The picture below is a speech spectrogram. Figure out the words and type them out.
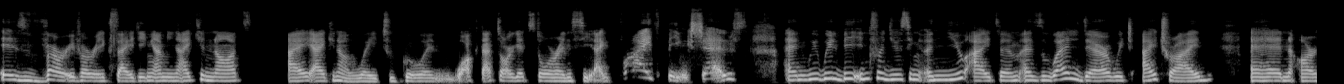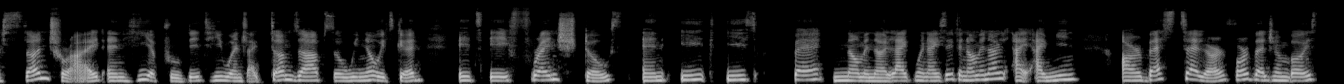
is very, very exciting. I mean, I cannot I, I cannot wait to go and walk that Target store and see like bright pink shelves. And we will be introducing a new item as well there, which I tried and our son tried and he approved it. He went like thumbs up. So we know it's good. It's a French toast and it is phenomenal. Like when I say phenomenal, I, I mean our best seller for Belgian boys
